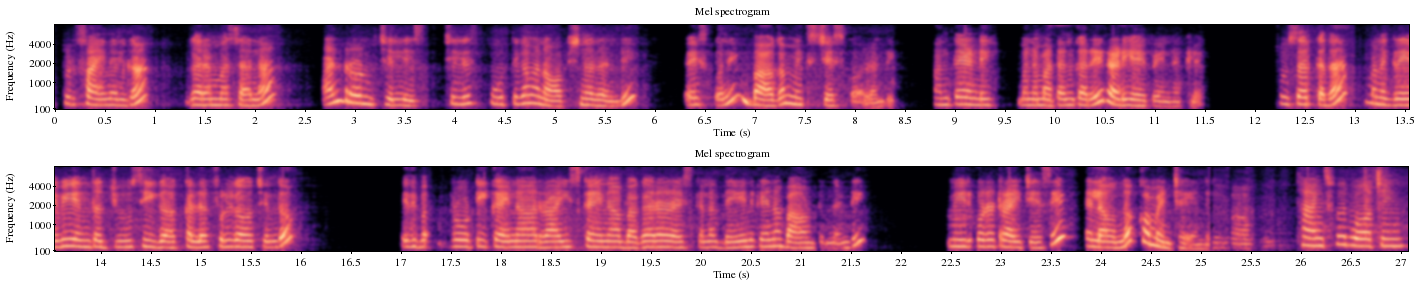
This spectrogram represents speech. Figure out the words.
ఇప్పుడు ఫైనల్గా గరం మసాలా అండ్ రెండు చిల్లీస్. చిల్లీస్ పూర్తిగా మన ఆప్షనల్ అండి. వేసుకొని బాగా మిక్స్ చేసుకోవాలండి. అంతే అండి. మన మటన్ కర్రీ రెడీ అయిపోయినట్లే. చూసారు కదా మన గ్రేవీ ఎంత జ్యూసీగా కలర్ఫుల్గా వచ్చిందో. ఇది రోటీకైనా రైస్కైనా బగారా రైస్కైనా దేనికైనా బాగుంటుందండి. మీరు కూడా ట్రై చేసి ఎలా ఉందో కామెంట్ చేయండి. Thanks for watching.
